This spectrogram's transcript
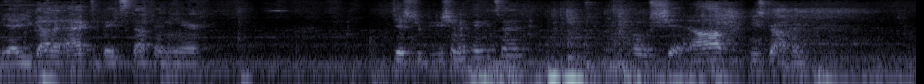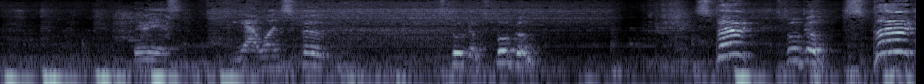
Yeah, you gotta activate stuff in here. Distribution, I think it said. Oh shit. Oh, He's dropping. There he is. You got one spook. Spook him, spook him, Spoot! spook him. Spoot!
